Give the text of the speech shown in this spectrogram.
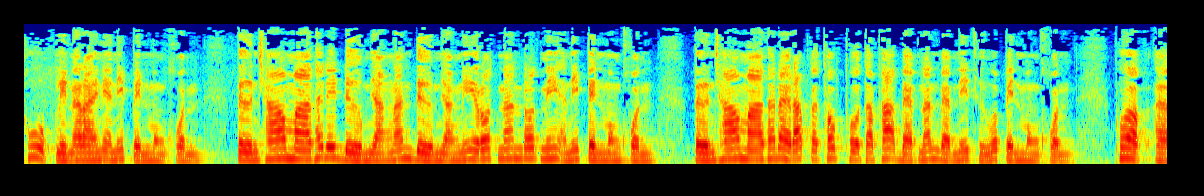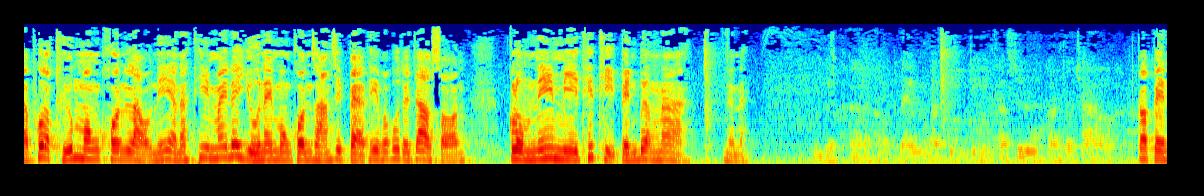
ทูบกลิ่นอะไรเนี่ยนี่เป็นมงคล ตื่นเช้ามาถ้าได้ดื่มอย่างนั้นดื่มอย่างนี้รสนั้นรสนี้อันนี้เป็นมงคล ตื่นเช้ามาถ้าได้รับกระทบโพธาภะแบบนั้นแบบนี้ถือว่าเป็นมงคล พวกเอ่อพวกถือมงคลเหล่านี้นะที่ไม่ได้อยู่ในมงคล 38 ที่พระพุทธเจ้าสอน กลุ่มนี้มีทิฏฐิเป็นเบื้องหน้าเนี่ยนะคุณแม่ค้าเอาแบงค์มาตีตีถ้าซื้อตอนเช้าก็เป็น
